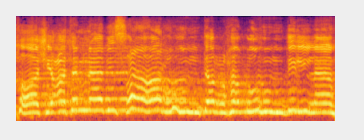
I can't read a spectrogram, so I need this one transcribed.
خاشعة أبصارهم ترهقهم ذلة.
